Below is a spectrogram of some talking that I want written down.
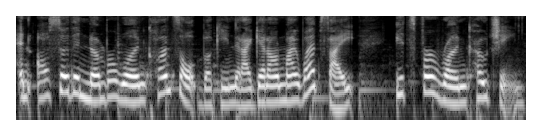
and also the number one consult booking that I get on my website, it's for run coaching.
